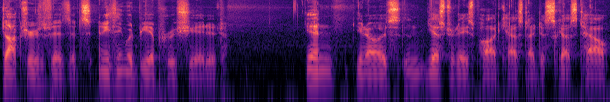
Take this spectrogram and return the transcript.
doctor's visits. Anything would be appreciated. And, you know, as in yesterday's podcast, I discussed how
